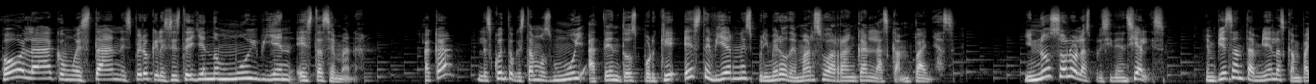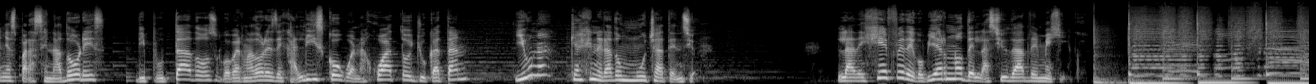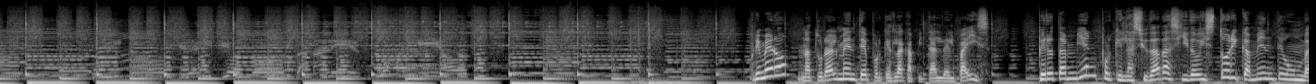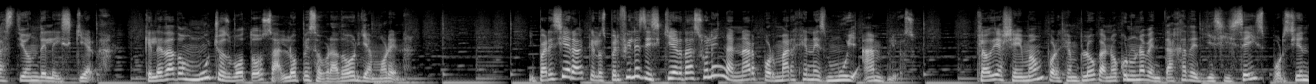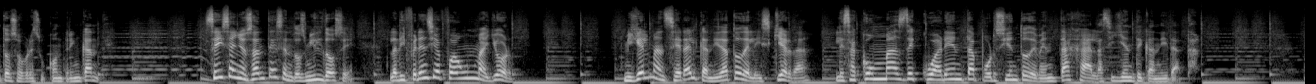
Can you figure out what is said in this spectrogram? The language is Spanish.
Hola, ¿cómo están? Espero que les esté yendo muy bien esta semana. Acá les cuento que estamos muy atentos porque este viernes primero de marzo arrancan las campañas. Y no solo las presidenciales. Empiezan también las campañas para senadores, diputados, gobernadores de Jalisco, Guanajuato, Yucatán y una que ha generado mucha atención. La de jefe de gobierno de la Ciudad de México. Primero, naturalmente, porque es la capital del país, pero también porque la ciudad ha sido históricamente un bastión de la izquierda, que le ha dado muchos votos a López Obrador y a Morena. Y pareciera que los perfiles de izquierda suelen ganar por márgenes muy amplios. Claudia Sheinbaum, por ejemplo, ganó con una ventaja de 16% sobre su contrincante. Seis años antes, en 2012, la diferencia fue aún mayor. Miguel Mancera, el candidato de la izquierda, le sacó más de 40% de ventaja a la siguiente candidata.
